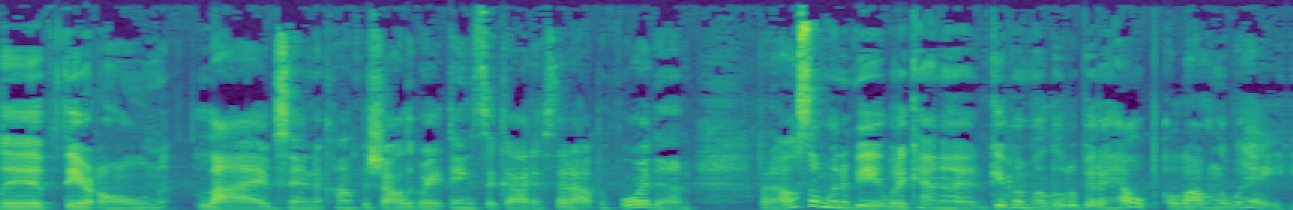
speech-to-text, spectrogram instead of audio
live their own lives and accomplish all the great things that God has set out before them. But I also want to be able to kind of give them a little bit of help along the way.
